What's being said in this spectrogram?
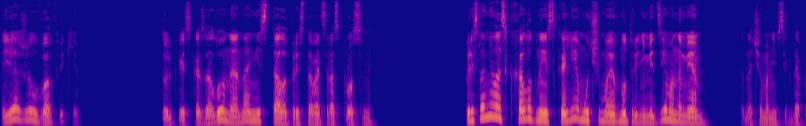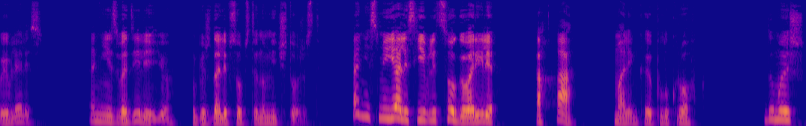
Я жил в Африке только и сказал он, и она не стала приставать с расспросами. Прислонилась к холодной скале, мучимая внутренними демонами. По ночам они всегда появлялись. Они изводили ее, убеждали в собственном ничтожестве. Они смеялись ей в лицо, говорили «Ага, маленькая полукровка. Думаешь,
